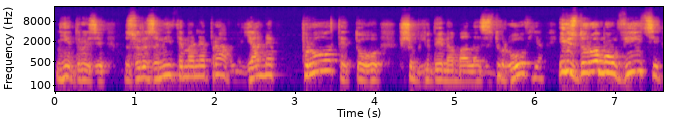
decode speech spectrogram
Ні, друзі, зрозумійте мене правильно. Я не проти того, щоб людина мала здоров'я і в здоровому віці,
